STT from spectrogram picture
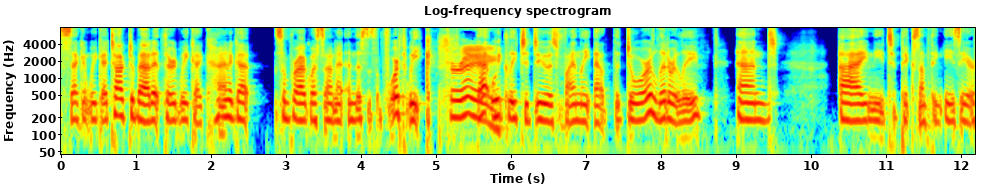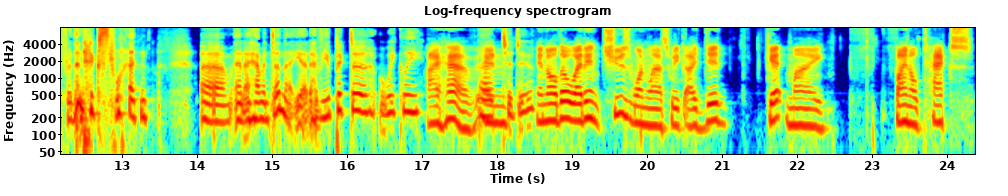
Second week I talked about it. Third week I kind of got some progress on it. And this is the fourth week. Hooray. That weekly to do is finally out the door, literally. And I need to pick something easier for the next one. Um, and I haven't done that yet. Have you picked a weekly? I have, uh, and to do. And although I didn't choose one last week, I did get my f- final tax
